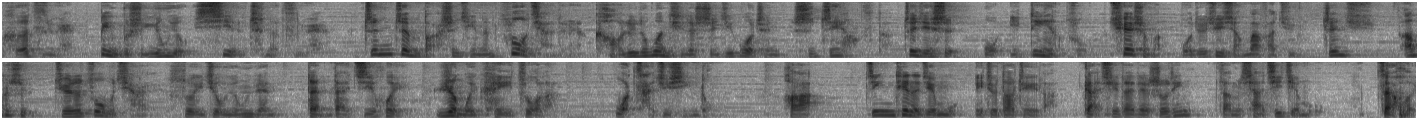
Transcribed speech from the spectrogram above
合资源，并不是拥有现成的资源。真正把事情能做起来的人，考虑的问题的实际过程是这样子的：这件事我一定要做，缺什么我就去想办法去争取，而不是觉得做不起来，所以就永远等待机会，认为可以做了，我才去行动。好了，今天的节目也就到这里了，感谢大家的收听，咱们下期节目再会。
